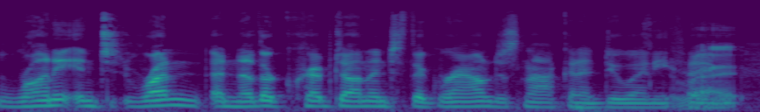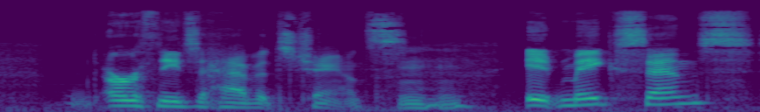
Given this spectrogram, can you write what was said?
run it into run another Krypton into the ground is not going to do anything. Right. Earth needs to have its chance. Mm-hmm. It makes sense.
